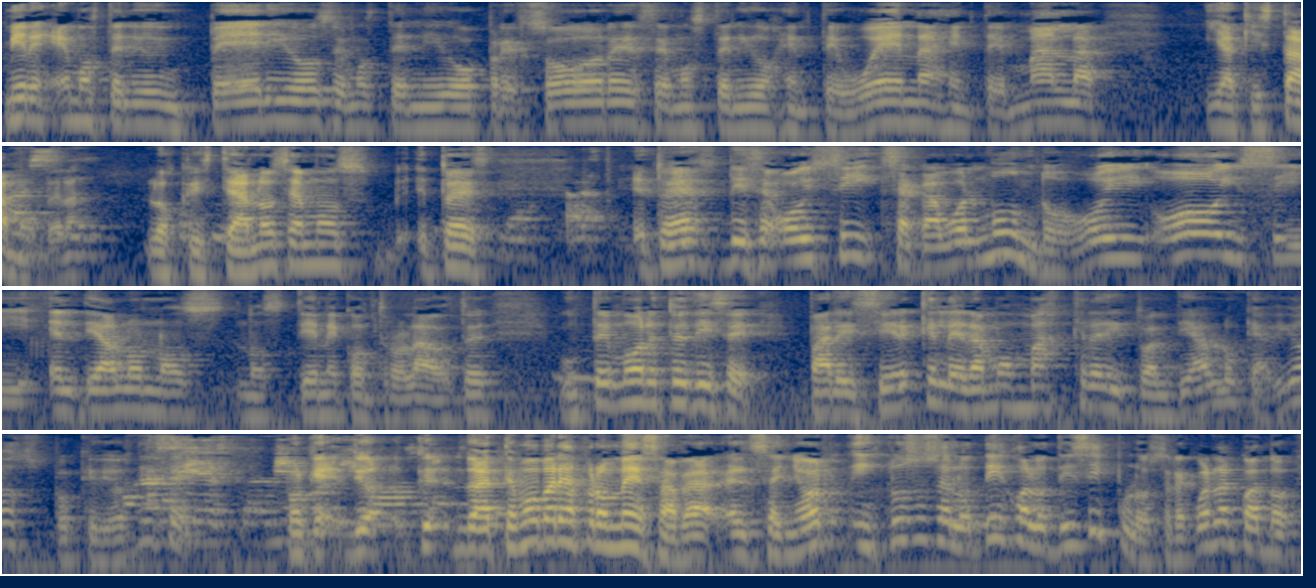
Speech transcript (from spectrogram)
miren, hemos tenido imperios, hemos tenido opresores, hemos tenido gente buena, gente mala, y aquí estamos, ¿verdad? Los cristianos hemos, entonces, entonces dice, hoy sí se acabó el mundo, hoy, hoy sí el diablo nos, nos tiene controlado. Entonces, un temor, entonces dice, pareciera que le damos más crédito al diablo que a Dios, porque Dios dice, porque Dios, tenemos varias promesas, el Señor incluso se lo dijo a los discípulos, ¿recuerdan cuando,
